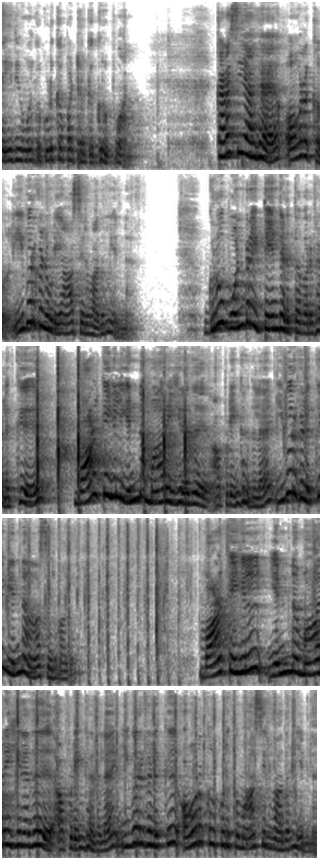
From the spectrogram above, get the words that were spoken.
செய்தி உங்களுக்கு கொடுக்கப்பட்டிருக்கு குரூப் ஒன் கடைசியாக ஓரக்கல் இவர்களுடைய ஆசீர்வாதம் என்ன? குரூப் ஒன்றை தேர்ந்தெடுத்தவர்களுக்கு வாழ்க்கையில் என்ன மாறுகிறது அப்படிங்கிறதுல இவர்களுக்கு என்ன ஆசீர்வாதம்? வாழ்க்கையில் என்ன மாறுகிறது அப்படிங்கிறதுல இவர்களுக்கு ஆரக்கல் கொடுக்கும் ஆசீர்வாதம் என்ன?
